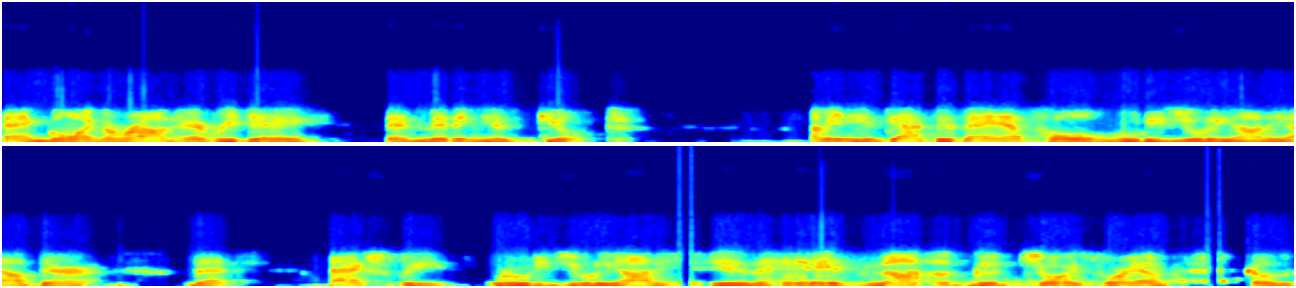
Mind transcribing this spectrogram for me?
and going around every day admitting his guilt. I mean, he's got this asshole Rudy Giuliani out there that actually Rudy Giuliani is, is not a good choice for him because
